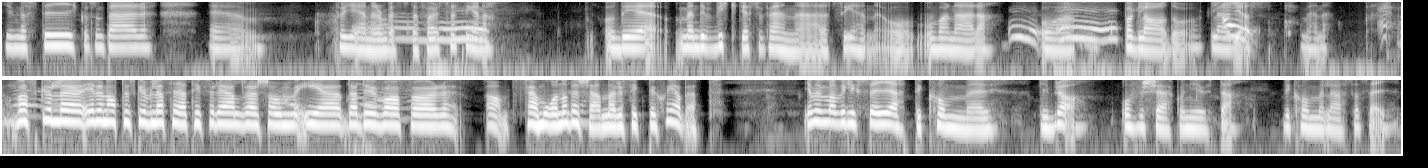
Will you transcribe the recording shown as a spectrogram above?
gymnastik och sånt där. Eh, för att ge henne de bästa förutsättningarna. Och det, men det viktigaste för henne är att se henne och, och vara nära och vara glad och glädjas med henne. Vad skulle, är det något du skulle vilja säga till föräldrar som är där du var för ja, fem månader sedan när du fick beskedet? Ja, men man vill ju säga att det kommer bli bra och försök att njuta. Det kommer lösa sig.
